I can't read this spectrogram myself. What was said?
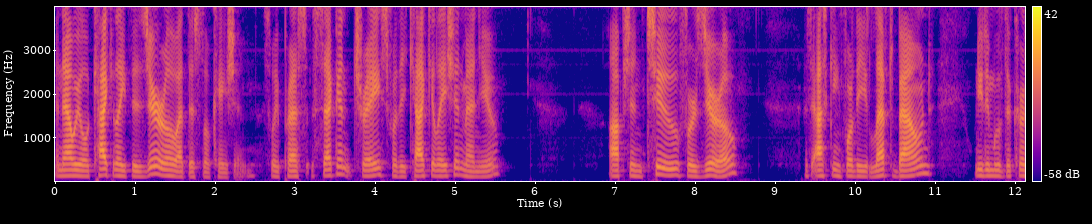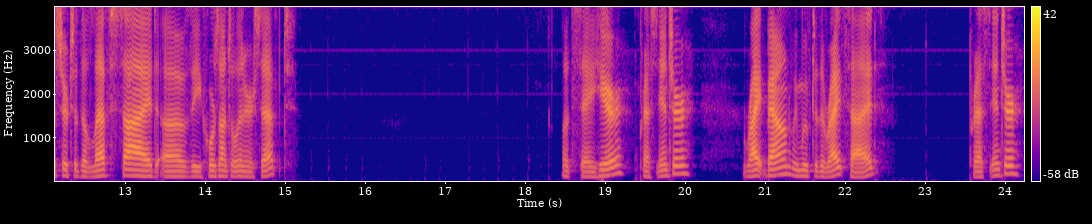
and now we will calculate the zero at this location. So we press second trace for the calculation menu, Option 2 for 0 is asking for the left bound. We need to move the cursor to the left side of the horizontal intercept. Let's say here, press enter. Right bound, we move to the right side. Press enter.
